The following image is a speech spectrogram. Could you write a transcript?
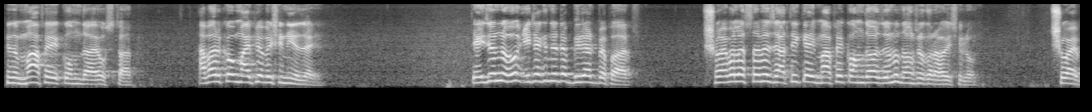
কিন্তু মাফে কম দেয় ওস্তাদ। আবার কেউ মাইফে বেশি নিয়ে যায়। তো এই জন্য এটা কিন্তু একটা বিরাট ব্যাপার। শোয়েব আল আসলামের জাতিকে এই মাপে কম দেওয়ার জন্য ধ্বংস করা হয়েছিল। শোয়েব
